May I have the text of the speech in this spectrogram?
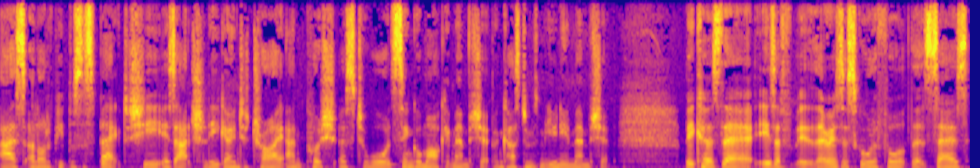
As a lot of people suspect, she is actually going to try and push us towards single market membership and customs union membership because there is a there is a school of thought that says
